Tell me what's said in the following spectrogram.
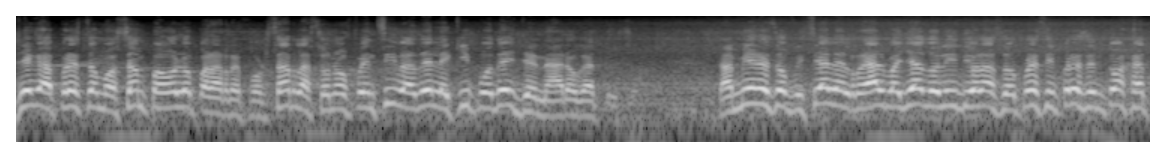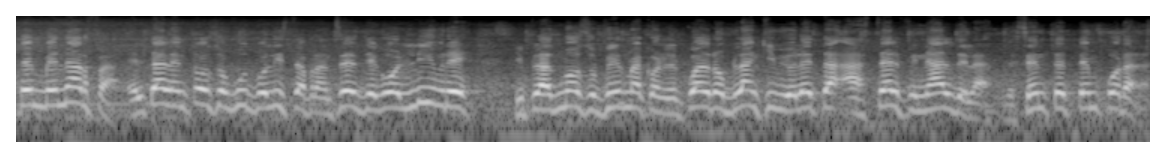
llega a préstamo a San Paolo para reforzar la zona ofensiva del equipo de Gennaro Gattuso. También es oficial, el Real Valladolid dio la sorpresa y presentó a Hatem Benarfa. El talentoso futbolista francés llegó libre y plasmó su firma con el cuadro blanco y violeta hasta el final de la presente temporada.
